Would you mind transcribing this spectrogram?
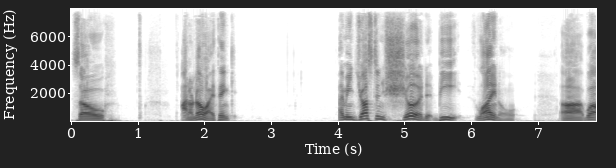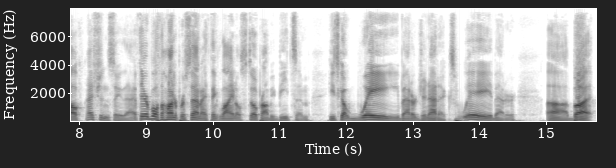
So I don't know. I think I mean Justin should beat Lionel. Uh, well, I shouldn't say that. If they're both 100%, I think Lionel still probably beats him. He's got way better genetics, way better. Uh, but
